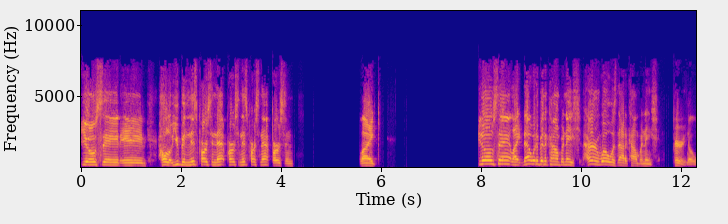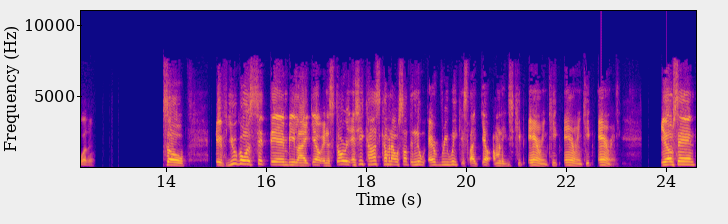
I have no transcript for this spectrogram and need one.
you know what I'm saying? And hold up, you've been this person, that person, this person, that person. Like, you know what I'm saying? Like that would have been a combination. Her and Will was not a combination. Period. No, it wasn't. So if you're gonna sit there and be like, yo, in the story, and she constantly coming out with something new every week, it's like, yo, I'm gonna just keep airing, keep airing, keep airing. You know what I'm saying?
